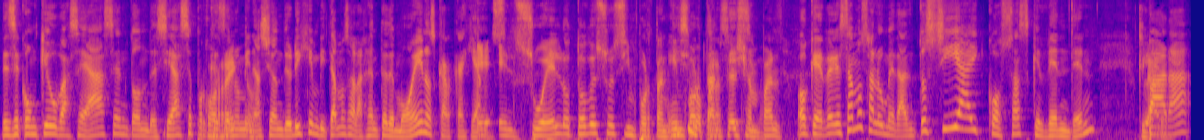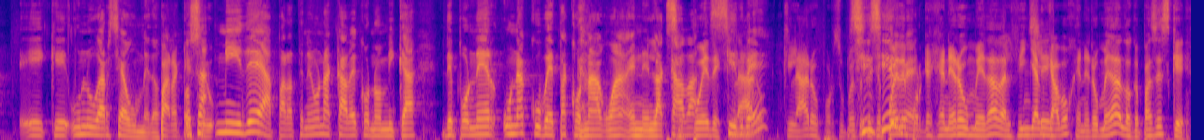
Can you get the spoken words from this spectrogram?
Desde con qué uva se hacen, dónde se hace, porque es Correcto. denominación de origen. Invitamos a la gente de Moe y nos carcajeamos. Eh, el suelo, todo eso es importantísimo, para hacer champán. Ok, regresamos a la humedad. Entonces sí hay cosas que venden Claro. para eh, que un lugar sea húmedo. Para que o sea, se- mi idea para tener una cava económica de poner una cubeta con agua en la cava se puede, sirve. Claro, claro, por supuesto Sí que se sirve. puede porque genera humedad. Al fin y Sí. al cabo genera humedad. Lo que pasa es que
